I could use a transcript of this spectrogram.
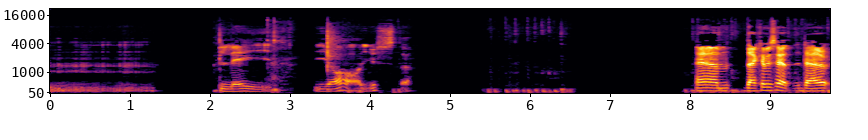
Mm. Blade. Ja, just det. Ehm, där kan vi säga att där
